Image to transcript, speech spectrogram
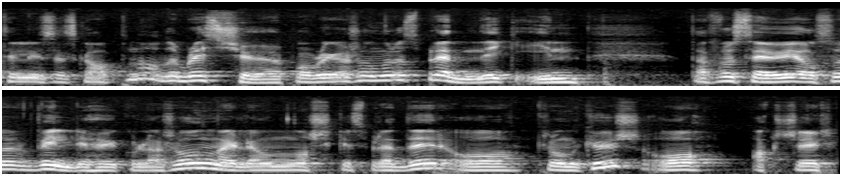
til livselskapene. Og det ble kjøpobligasjoner, og spreddene gikk inn. Derfor ser vi også veldig høy korrelasjon mellom norske spredder og kronekurs og aksjer.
